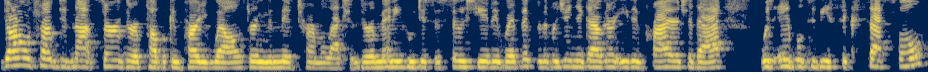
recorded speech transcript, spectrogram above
Donald Trump did not serve the Republican Party well during the midterm elections. There are many who disassociated with it. The Virginia governor, even prior to that, was able to be successful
